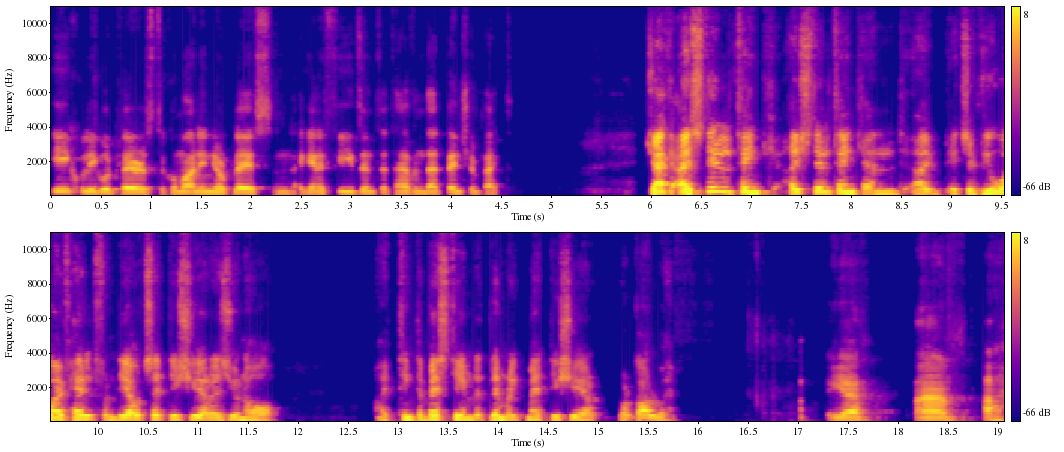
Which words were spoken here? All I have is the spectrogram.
equally good players to come on in your place. And again, it feeds into having that bench impact. Jack, I still think, I still think, and I, it's a view I've held from the outset this year, as you know. I think the best team that Limerick met this year were Galway. Yeah. Um I,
